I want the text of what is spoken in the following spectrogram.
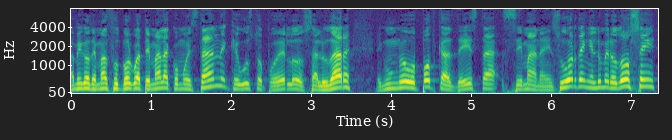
Amigos de Más Fútbol Guatemala, ¿cómo están? Qué gusto poderlos saludar en un nuevo podcast de esta semana. En su orden, el número 12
